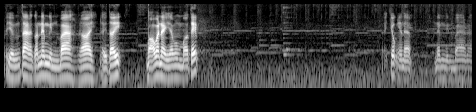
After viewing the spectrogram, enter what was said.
bây giờ chúng ta là có 5.300 rồi đợi tí. Bỏ qua này cho mở tiếp. Để chốt nha nè 5.300 rồi.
